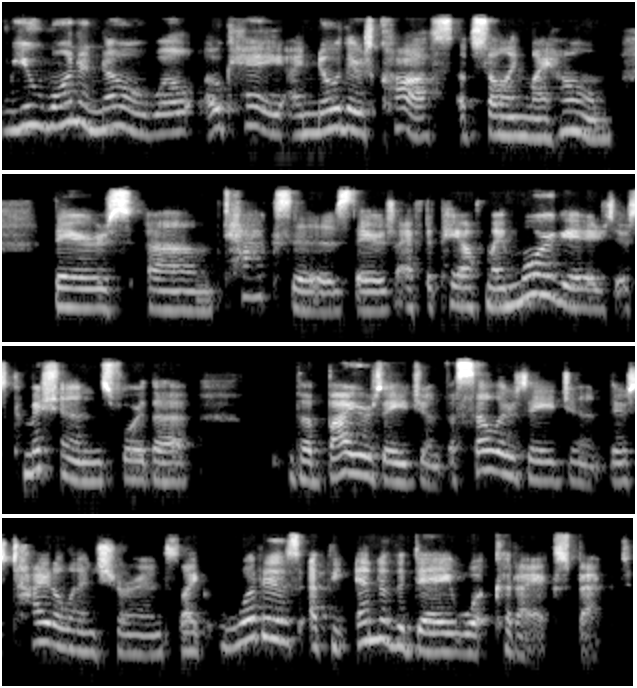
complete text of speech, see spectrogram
you want to know well, okay, I know there's costs of selling my home there's um, taxes there's i have to pay off my mortgage there's commissions for the the buyer's agent the seller's agent there's title insurance like what is at the end of the day what could i expect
